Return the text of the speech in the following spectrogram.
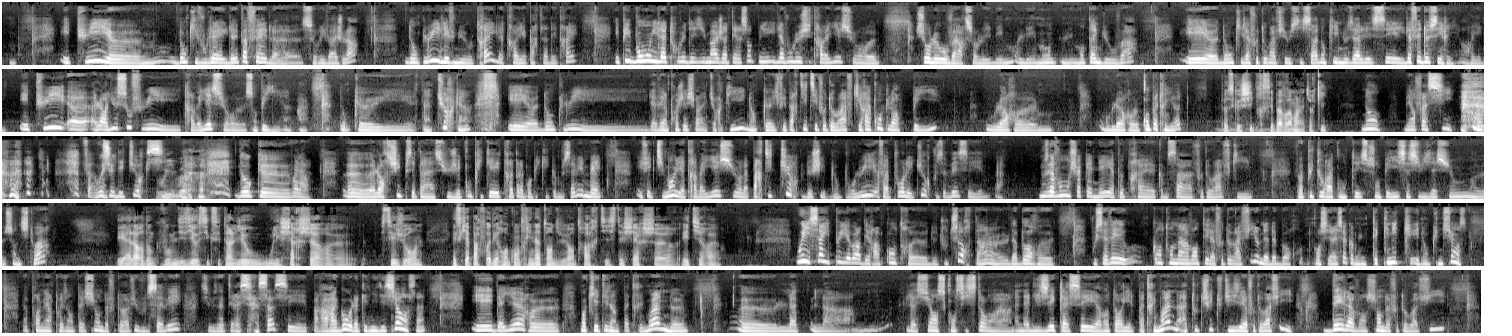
Et puis, euh, donc, il voulait, il n'avait pas fait ce rivage-là. Donc, lui, il est venu au trait, il a travaillé à partir des traits. Et puis, bon, il a trouvé des images intéressantes, mais il a voulu aussi travailler sur, euh, sur le Haut-Var, sur les, les, les, montagnes du Haut-Var. Et euh, donc, il a photographié aussi ça. Donc, il nous a laissé, il a fait deux séries, en réalité. Et puis, euh, alors, Youssouf, lui, il travaillait sur euh, son pays. Hein, donc, il est un Turc. Hein, et donc, lui, il, avait un projet sur la Turquie. Donc, il fait partie de ces photographes qui racontent leur pays ou leurs ou leurs compatriotes. Parce que Chypre, c'est pas vraiment la Turquie. Non, mais enfin, si. enfin, aux yeux des Turcs, si. Oui, voilà. Donc, euh, voilà. Euh, alors, Chypre, c'est un sujet compliqué, très très compliqué, comme vous savez, mais effectivement, il a travaillé sur la partie turque de Chypre. Donc, pour lui, enfin, pour les Turcs, vous savez, c'est. Nous avons chaque année, à peu près, comme ça, un photographe qui va plutôt raconter son pays, sa civilisation, euh, son histoire. Et alors, donc, vous me disiez aussi que c'est un lieu où, où les chercheurs euh, séjournent. Est-ce qu'il y a parfois des rencontres inattendues entre artistes et chercheurs et tireurs? Oui, ça, il peut y avoir des rencontres euh, de toutes sortes. Hein. Euh, d'abord, euh, vous savez, quand on a inventé la photographie, on a d'abord considéré ça comme une technique et donc une science. La première présentation de la photographie, vous le savez, si vous vous intéressez à ça, c'est par Arago à l'Académie des sciences. Hein. Et d'ailleurs, moi qui étais dans le patrimoine, la, science consistant à analyser, classer et inventorier le patrimoine, a tout de suite utilisé la photographie. Dès l'invention de la photographie,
